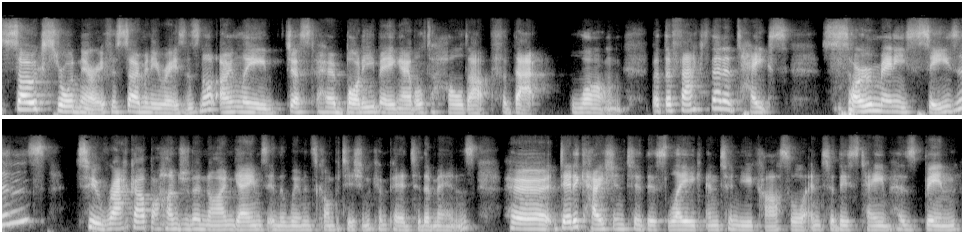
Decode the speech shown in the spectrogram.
so extraordinary for so many reasons, not only just her body being able to hold up for that long, but the fact that it takes so many seasons to rack up 109 games in the women's competition compared to the men's. Her dedication to this league and to Newcastle and to this team has been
